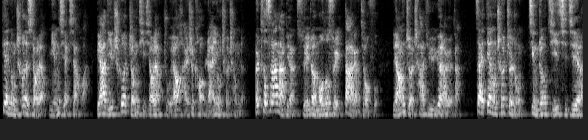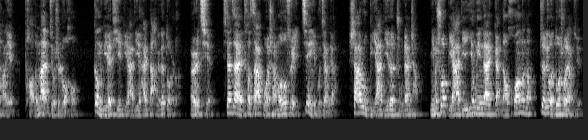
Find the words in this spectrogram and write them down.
电动车的销量明显下滑，比亚迪车整体销量主要还是靠燃油车撑着。而特斯拉那边随着 Model 3大量交付，两者差距越来越大。在电动车这种竞争极其激烈的行业，跑得慢就是落后，更别提比亚迪还打了个盹了。而且现在特斯拉国产 Model 3进一步降价，杀入比亚迪的主战场，你们说比亚迪应不应该感到慌了呢？这里我多说两句，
